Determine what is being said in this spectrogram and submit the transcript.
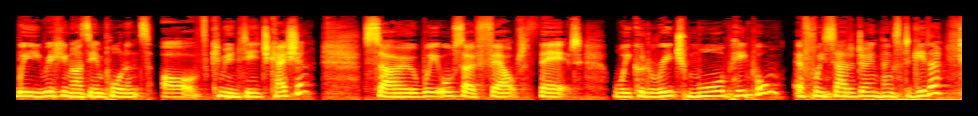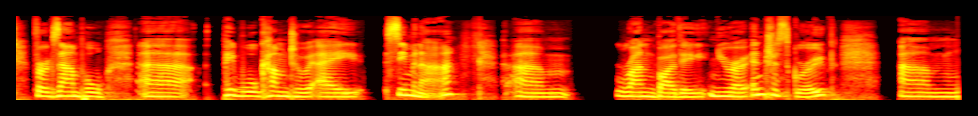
we recognise the importance of community education. So we also felt that we could reach more people if we started doing things together. For example, uh, people will come to a seminar um, run by the Neuro Interest Group um,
